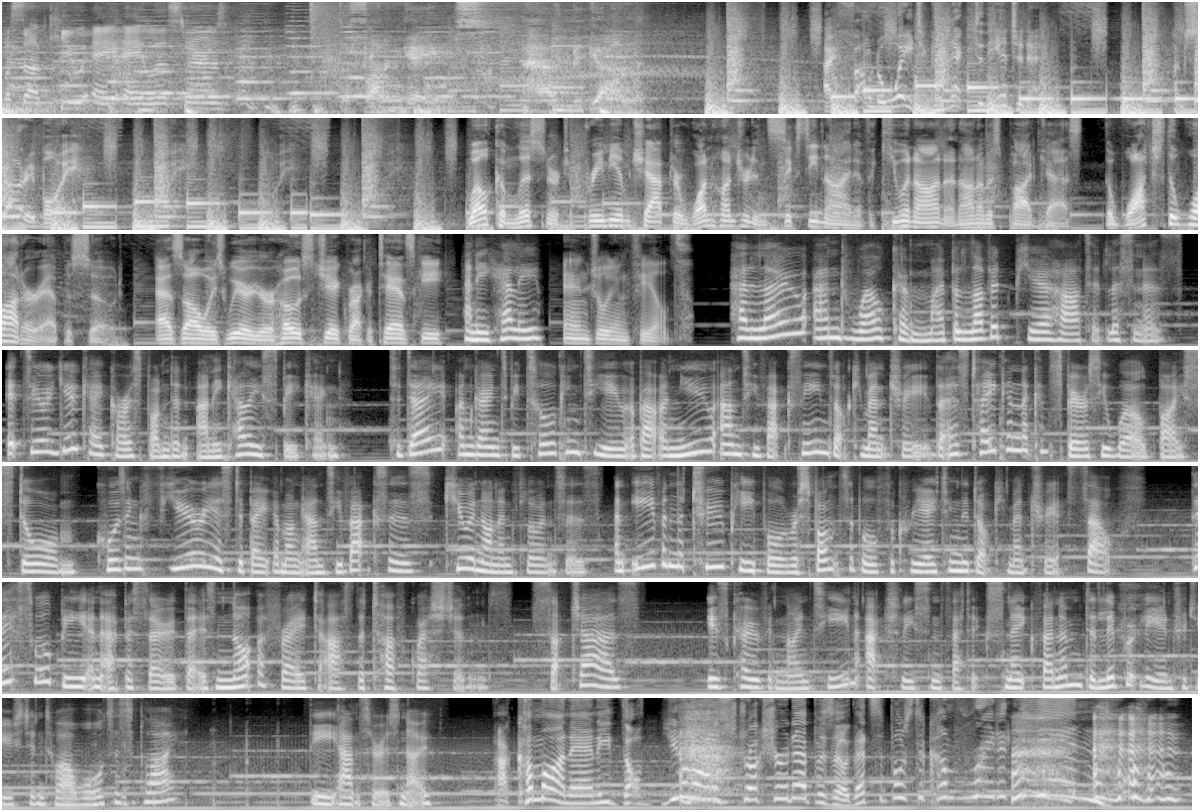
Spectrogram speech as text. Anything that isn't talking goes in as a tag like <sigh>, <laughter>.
What's up, QAA listeners? The fun games have begun. I found a way to connect to the internet. I'm sorry, boy. Welcome, listener, to Premium Chapter 169 of the QAnon Anonymous podcast, the Watch the Water episode. As always, we are your hosts, Jake Rockatansky. Annie Kelly. And Julian Fields. Hello and welcome, my beloved pure hearted listeners. It's your UK correspondent, Annie Kelly, speaking. Today, I'm going to be talking to you about a new anti vaccine documentary that has taken the conspiracy world by storm, causing furious debate among anti vaxxers, QAnon influencers, and even the two people responsible for creating the documentary itself. This will be an episode that is not afraid to ask the tough questions, such as Is COVID 19 actually synthetic snake venom deliberately introduced into our water supply? The answer is no. Ah, come on, Annie. Don't- You don't know how to <laughs> structure an episode. That's supposed to come right at the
